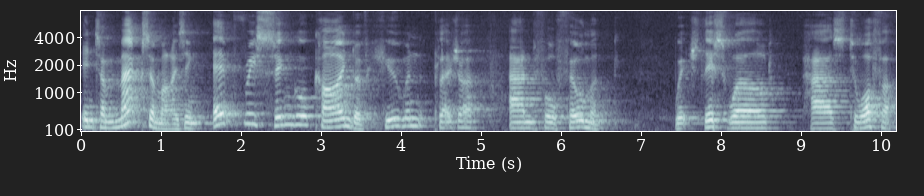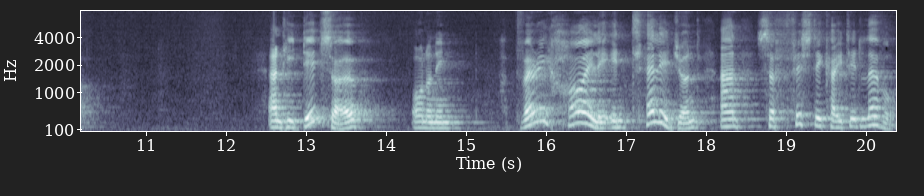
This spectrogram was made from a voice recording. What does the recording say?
into maximizing every single kind of human pleasure and fulfillment which this world has to offer. And he did so on an very highly intelligent and sophisticated level.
